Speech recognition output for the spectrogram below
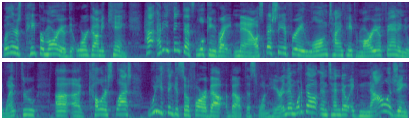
whether there's Paper Mario, the Origami King. How, how do you think that's looking right now, especially if you're a longtime Paper Mario fan and you went through uh, a color splash? What do you think it's so far about, about this one here? And then what about Nintendo acknowledging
